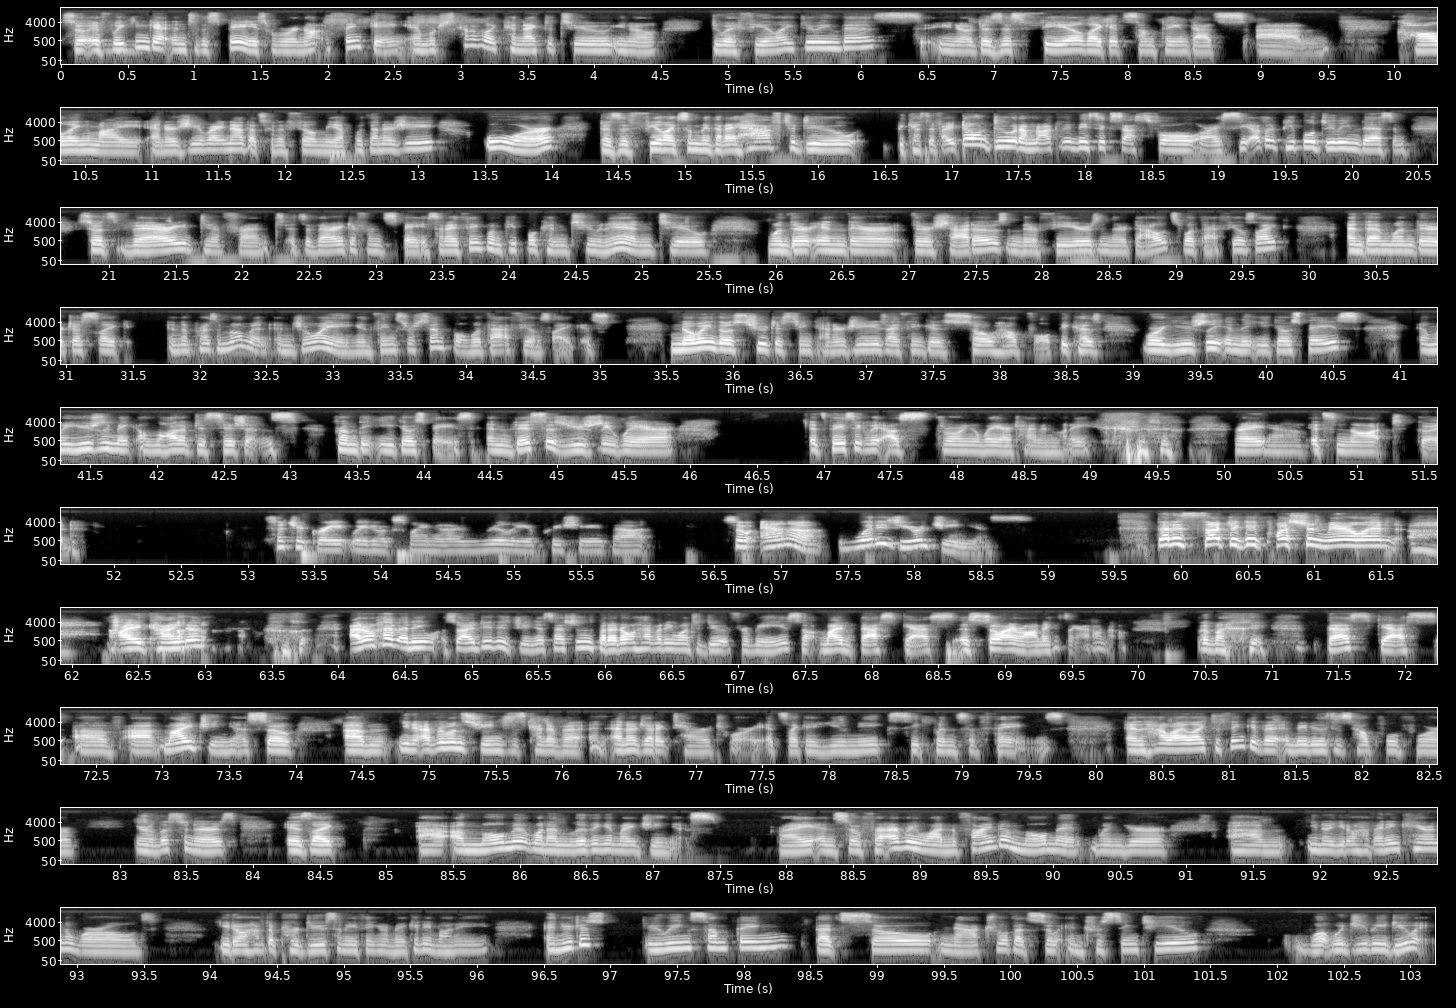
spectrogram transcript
So if we mm-hmm. can get into the space where we're not thinking and we're just kind of like connected to you know do i feel like doing this? You know does this feel like it's something that's um, calling my energy right now that's going to fill me up with energy or does it feel like something that I have to do because if I don't do it, I'm not going to be successful, or I see other people doing this. And so it's very different. It's a very different space. And I think when people can tune in to when they're in their their shadows and their fears and their doubts, what that feels like. And then when they're just like in the present moment, enjoying and things are simple, what that feels like. It's knowing those two distinct energies, I think, is so helpful because we're usually in the ego space and we usually make a lot of decisions from the ego space. And this is usually where it's basically us throwing away our time and money, right? Yeah. It's not good. Such a great way to explain it. I really appreciate that. So, Anna, what is your genius? That is such a good question, Marilyn. Oh, I kind of, I don't have anyone. So I do these genius sessions, but I don't have anyone to do it for me. So my best guess is so ironic. It's like, I don't know my best guess of uh, my genius. So, um, you know, everyone's genius is kind of a, an energetic territory. It's like a unique sequence of things. And how I like to think of it, and maybe this is helpful for your listeners, is like uh, a moment when I'm living in my genius, right? And so for everyone, find a moment when you're, um, you know, you don't have any care in the world, you don't have to produce anything or make any money, and you're just doing something that's so natural, that's so interesting to you, what would you be doing?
